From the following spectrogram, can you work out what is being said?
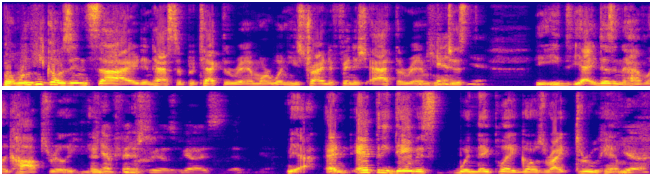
But when he goes inside and has to protect the rim, or when he's trying to finish at the rim, he he just yeah. he, he- yeah, he doesn't have like hops really. He And- can't finish through those guys. Uh, Yeah. yeah, and Anthony Davis when they play goes right through him. yeah,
